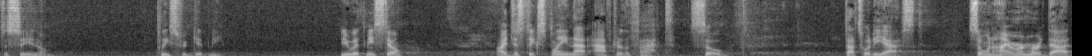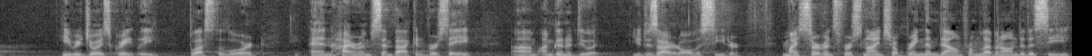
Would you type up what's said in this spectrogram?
Just so you know. Please forgive me. You with me still? I just explained that after the fact. So that's what he asked. So when Hiram heard that, he rejoiced greatly, blessed the Lord, and Hiram sent back in verse 8, um, I'm going to do it. You desired all the cedar. My servants, verse 9, shall bring them down from Lebanon to the sea.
